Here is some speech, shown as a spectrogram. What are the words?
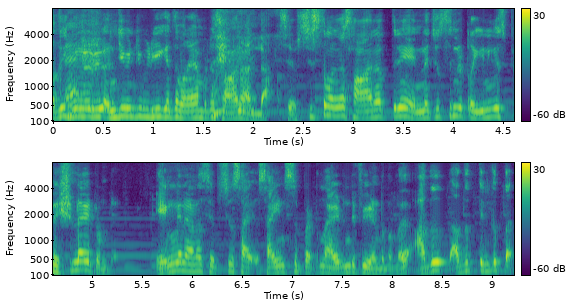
അത് ഇങ്ങനെ ഒരു അഞ്ച് മിനിറ്റ് വീഡിയോ പറയാൻ പറ്റുന്ന സാധനമല്ല. സെപ്സിസ് എന്ന് പറഞ്ഞ സാധനത്തിന് എൻ എച്ച് എസിന്റെ ട്രെയിനിങ് സ്പെഷ്യൽ ആയിട്ടുണ്ട്. എങ്ങനെയാണ് സെപ്സിസ് സയൻസ് പെട്ടെന്ന് ഐഡന്റിഫൈ ചെയ്യേണ്ടതുള്ളത്? അത് അത് നിങ്ങൾക്ക്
